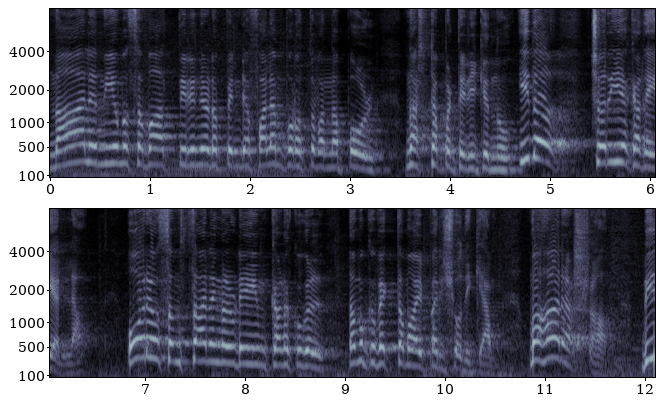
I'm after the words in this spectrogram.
നാല് നിയമസഭാ തിരഞ്ഞെടുപ്പിന്റെ ഫലം പുറത്തു വന്നപ്പോൾ നഷ്ടപ്പെട്ടിരിക്കുന്നു. ഇത് ചെറിയ കഥയല്ല. ഓരോ സംസ്ഥാനങ്ങളുടെയും കണക്കുകൾ നമുക്ക് വ്യക്തമായി പരിശോധിക്കാം. മഹാരാഷ്ട്ര ബി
